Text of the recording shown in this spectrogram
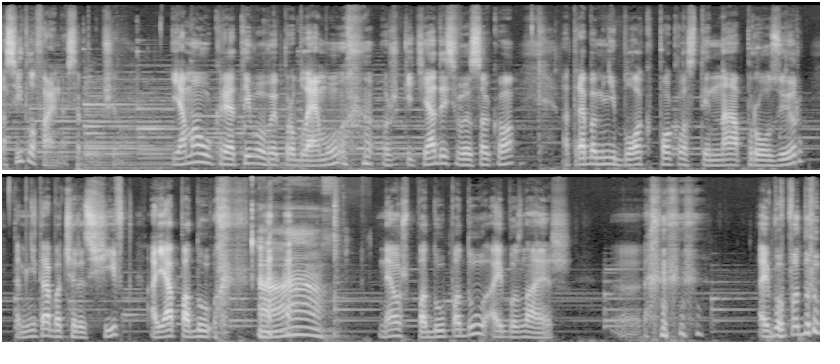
А світло файно все вийшло. Я мав у креативові проблему, оскільки я десь високо, а треба мені блок покласти на прозор. Та мені треба через Shift, а я паду. Не уж паду, паду, айбо знаєш. е, Айбо паду.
